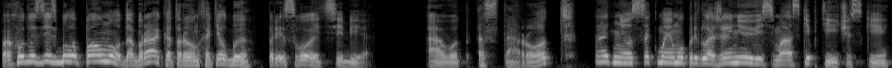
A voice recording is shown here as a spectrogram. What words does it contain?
Походу, здесь было полно добра, которое он хотел бы присвоить себе. А вот Астарот отнесся к моему предложению весьма скептически.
